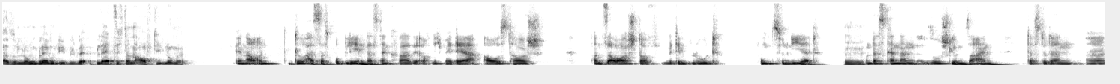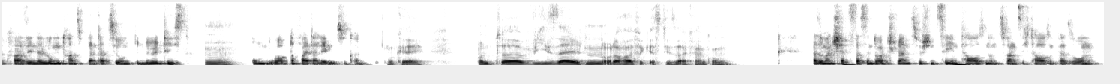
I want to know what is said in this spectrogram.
Also Lungenblähung, die bläht sich dann auf die Lunge. Genau, und du hast das Problem, dass dann quasi auch nicht mehr der Austausch von Sauerstoff mit dem Blut funktioniert. Mhm. Und das kann dann so schlimm sein, dass du dann äh, quasi eine Lungentransplantation benötigst, mhm. um überhaupt noch weiterleben zu können. Okay. Und äh, wie selten oder häufig ist diese Erkrankung? Also man schätzt, dass in Deutschland zwischen 10.000 und 20.000 Personen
